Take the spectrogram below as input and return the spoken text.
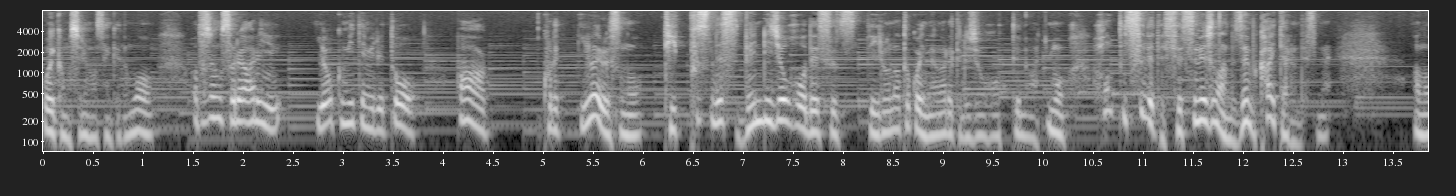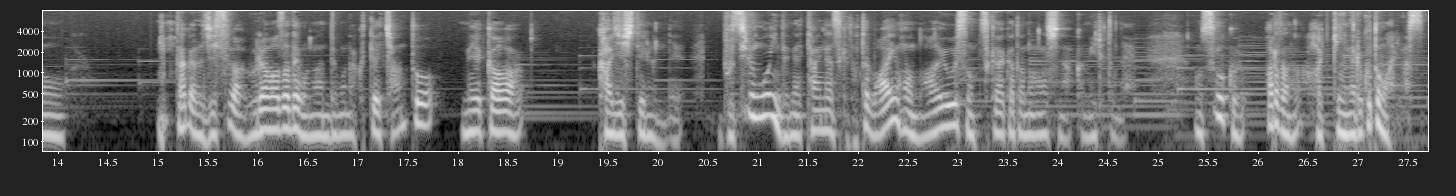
多いかもしれませんけども、私もそれあり、よく見てみると、ああ、これ、いわゆるその tips です、便利情報ですっていろんなところに流れてる情報っていうのは、もう本当に全て説明書なんで全部書いてあるんですね。あの、だから実は裏技でも何でもなくて、ちゃんとメーカーは開示してるんで、物量が多いんでね、大変なんですけど、例えば iPhone の iOS の使い方の話なんか見るとね、すごく新たな発見になることもあります。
